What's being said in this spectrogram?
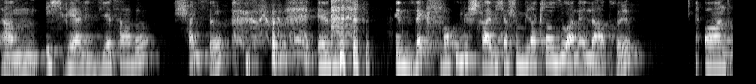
ähm, ich realisiert habe, scheiße, in, in sechs Wochen schreibe ich ja schon wieder Klausuren Ende April. Und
